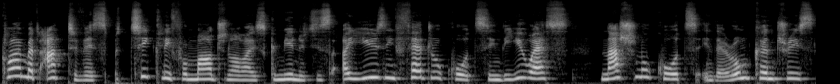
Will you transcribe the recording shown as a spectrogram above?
Climate activists, particularly from marginalized communities, are using federal courts in the US, national courts in their own countries,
